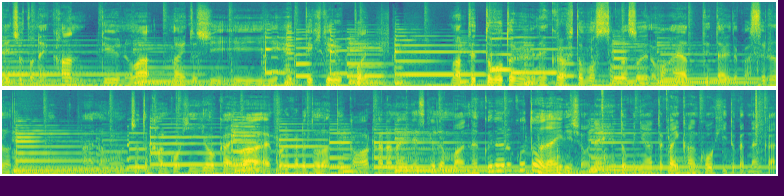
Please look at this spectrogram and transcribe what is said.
えちょっとね缶っていうのは毎年減ってきてるっぽいまあ、ペットボトルねクラフトボスとかそういうのも流行ってたりとかするのでちょっと缶コーヒー業界はこれからどうなってるかわからないですけど、まあ、なくなることはないでしょうね。特にあったかい缶コーヒーとかなんか、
